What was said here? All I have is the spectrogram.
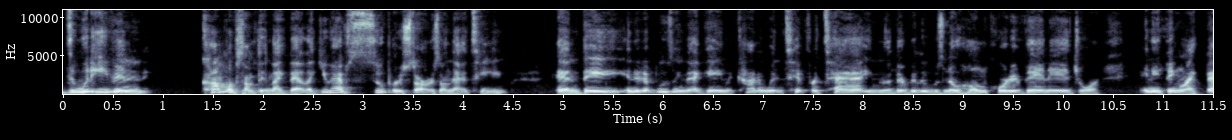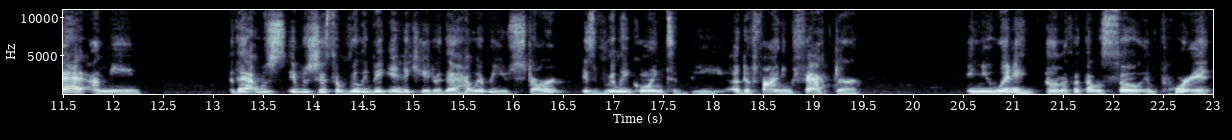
would even come of something like that. Like you have superstars on that team and they ended up losing that game. It kind of went tit for tat. You know, there really was no home court advantage or anything like that. I mean, that was it was just a really big indicator that however you start is really going to be a defining factor in you winning. Um, I thought that was so important.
